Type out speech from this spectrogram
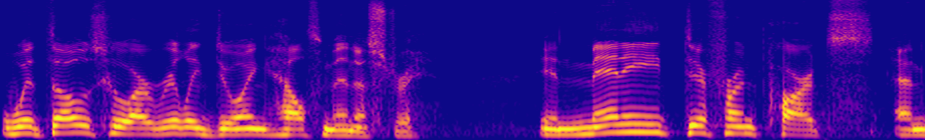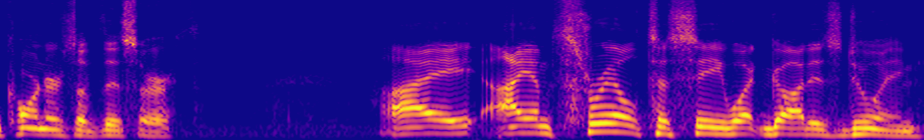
with those who are really doing health ministry in many different parts and corners of this earth. I, I am thrilled to see what God is doing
